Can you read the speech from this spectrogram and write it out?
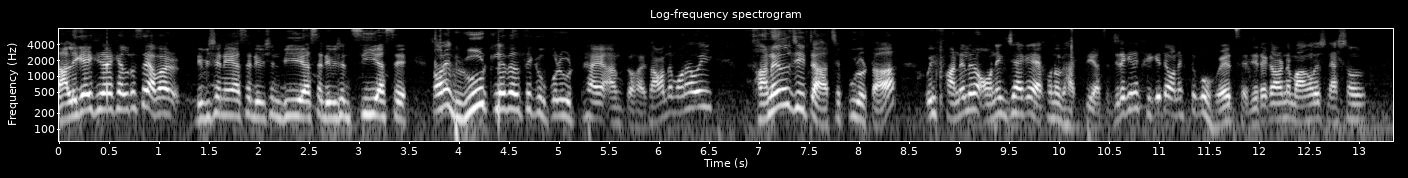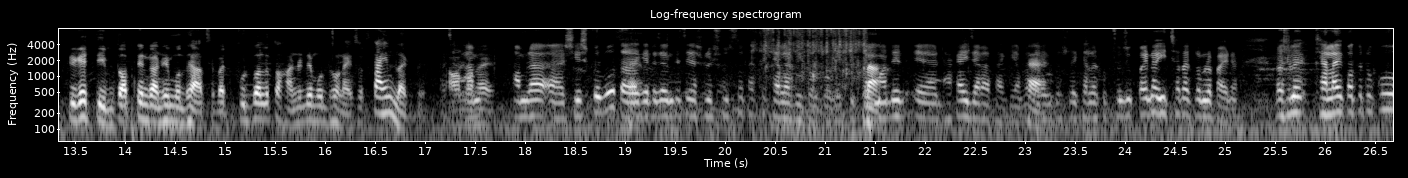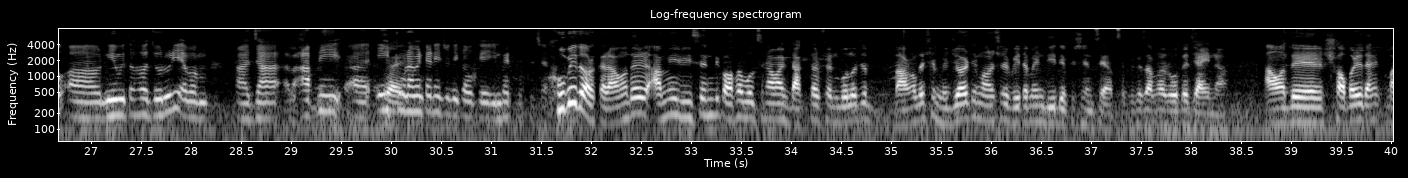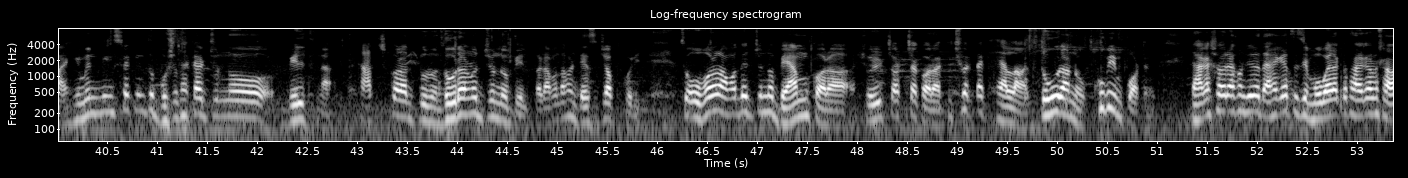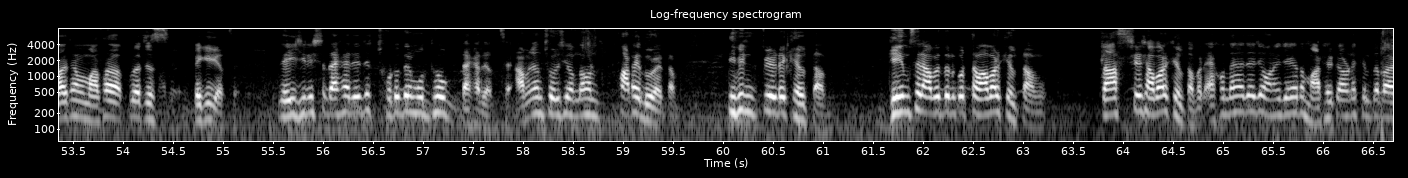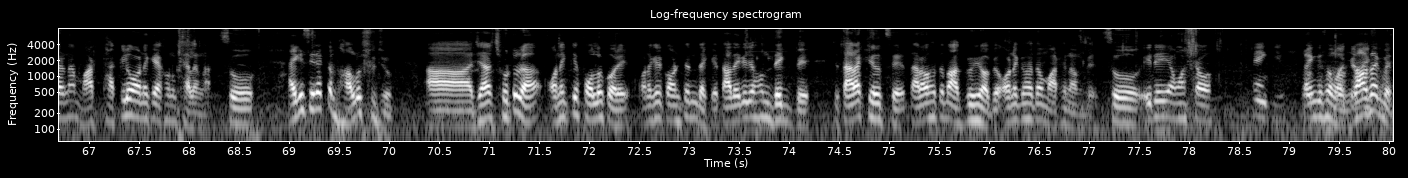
লালিগায় খেলা খেলতেছে, আবার ডিভিশন এ আছে ডিভিশন বি আছে ডিভিশন সি আছে। তো অনেক রুট লেভেল থেকে উপরে উঠায় আনতে হয়। আমাদের মনে হয় ওই ফানেল যেটা আছে পুরোটা, ওই ফানেলের অনেক জায়গায় এখনও ঘাটতি আছে, যেটা কিনা ক্রিকেটে অনেকটুকু হয়েছে যেটা কারণে Bangladesh national cricket team top ten কান্ট্রির মধ্যে আছে বাট ফুটবলে তো হান্ড্রেডের মধ্যেও নাই সো টাইম লাগবে। আমার হয় আমরা শেষ করব। তার আগে এটা জানতে চাই আসলে সুস্থ থাকতে খেলার বিকল্প। আমাদের ঢাকায় যারা থাকি আমরা হ্যাঁ। কিন্তু আসলে খেলার খুব সুযোগ পাই না ইচ্ছা থাকলে আমরা পাই না। আসলে খেলায় কতটুকু নিয়মিত হওয়া জরুরি এবং যা আপনি এই. টুর্নামেন্টটা নিয়ে যদি কাউকে ইনভাইট করতে চান। খুবই দরকার। আমাদের আমি রিসেন্টলি কথা বলছিলাম আমার ডাক্তার ফ্রেন্ড বলল যে বাংলাদেশের মেজরিটি মানুষের ভিটামিন ডি ডেফিসিয়েন্সি আছে বিকজ আমরা রোদে যাই না। আমাদের সবারই দেখা হিউম্যান বিংসরা কিন্তু বসে থাকার জন্য বিল্ড না। কাজ করার জন্য, দৌড়ানোর জন্য বিল্ড বাট আমরা তখন ডেস্ক জব করি। সো ওভারঅল আমাদের জন্য ব্যায়াম করা, শরীর চর্চা করা, কিছু একটা খেলা, দৌড়ানো খুব ইম্পর্টেন্ট ঢাকা শহরে এখন যেটা দেখা গেছে যে মোবাইল একটা থাকার কারণে সারাদিন আমার মাথা পুরো জাস্ট বেঁকে গেছে। এই জিনিসটা দেখা যায় যে ছোটদের মধ্যেও দেখা যাচ্ছে। আমরা যখন ছোট ছিলাম তখন ফাটায় দৌড়াইতাম। টিফিন পিরিয়ডে খেলতাম। গেমসের আবেদন করতাম, আবার খেলতাম। ক্লাস শেষ আবার খেলতে পারে এখন দেখা যায় যে অনেক জায়গায় তো মাঠের কারণে খেলতে পারে না মাঠ থাকলেও অনেকে এখন খেলে না। সো আই গেস এটা একটা ভালো সুযোগ। আহ, যারা ছোটরা অনেকে ফলো করে অনেকের কন্টেন্ট দেখে তাদেরকে যখন দেখবে যে তারা খেলছে তারাও হয়তো আগ্রহী হবে অনেকে হয়তো মাঠে নামবে। সো এটাই আমার চাওয়া। Thank you thank you so much ভালো থাকবেন।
